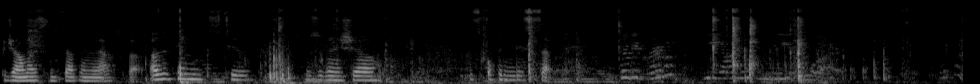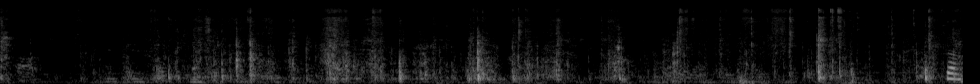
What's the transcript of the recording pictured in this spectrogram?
pajamas and stuff, and I also got other things too. I'm just gonna show. Let's open this up. So.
